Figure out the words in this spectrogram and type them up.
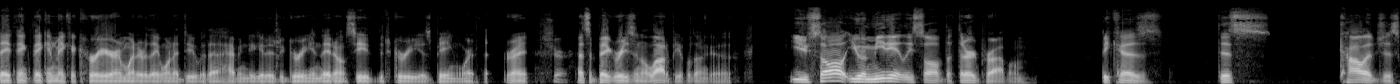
they think they can make a career in whatever they want to do without having to get a degree and they don't see the degree as being worth it, right? Sure. That's a big reason a lot of people don't go. You saw you immediately solved the third problem because this college is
